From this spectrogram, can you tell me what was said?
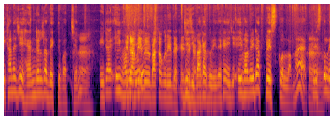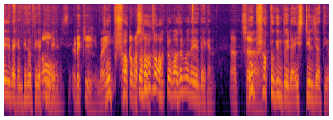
এখানে যে হ্যান্ডেলটা দেখতে পাচ্ছেন হ্যাঁ। এটা এইভাবে আমি বাঁকা করে দেখাই জি জি বাঁকা করি দেখে এই যে এইভাবে এটা প্রেস করলাম হ্যাঁ হ্যাঁ। প্রেস করলে এই যে দেখেন ভিতর থেকে কি বের এটা কি ভাই? খুব শক্ত অক্টোপাসের মধ্যে এই দেখেন। আচ্ছা। খুব শক্ত কিন্তু এটা স্টিল জাতীয়।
